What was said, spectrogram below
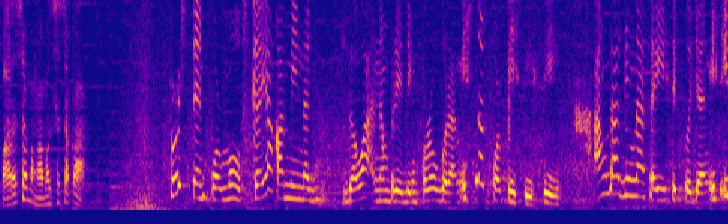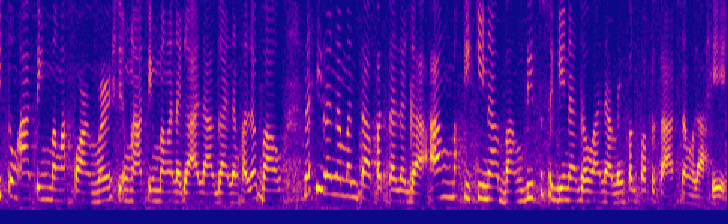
para sa mga magsasaka. First and foremost, kaya kami naggawa ng breeding program is not for PCC. Ang laging nasa isip ko dyan is itong ating mga farmers, yung ating mga nag-aalaga ng kalabaw, na sila naman dapat talaga ang makikinabang dito sa ginagawa namin pagpapataas ng lahi.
